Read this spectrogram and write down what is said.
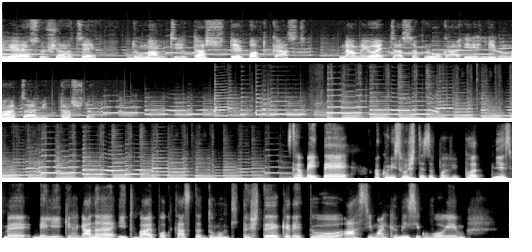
Вие слушате Думам ти даште подкаст на моята съпруга и любимата ми таща. Здравейте! Ако ни слушате за първи път, ние сме Нели Гергана и това е подкаста Думам ти тъще, където аз и майка ми си говорим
